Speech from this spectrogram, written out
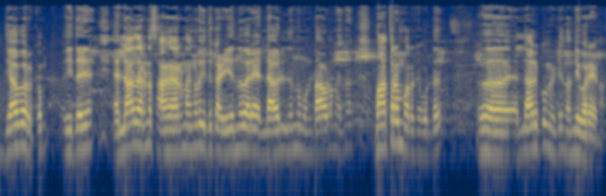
അധ്യാപകർക്കും ഇത് എല്ലാ തരണ സഹകരണങ്ങളും ഇത് കഴിയുന്നവരെ എല്ലാവരിൽ നിന്നും ഉണ്ടാവണമെന്ന് മാത്രം പറഞ്ഞുകൊണ്ട് എല്ലാവർക്കും വേണ്ടി നന്ദി പറയണം.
